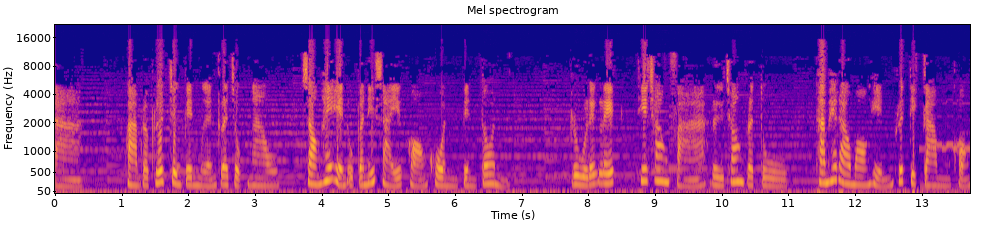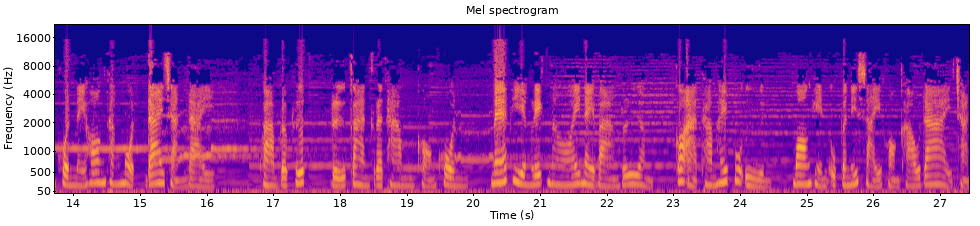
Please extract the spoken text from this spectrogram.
จา ความประพฤติจึงเป็นเหมือนกระจกเงา ส่องให้เห็นอุปนิสัยของคนเป็นต้น รูเล็กๆ ที่ช่องฝาหรือช่องประตูทำให้เรามองเห็นพฤติกรรมของคนในห้องทั้งหมดได้ฉันใด ความประพฤติหรือการกระทำของคน แม้เพียงเล็กน้อยในบางเรื่อง ก็อาจทำให้ผู้อื่น มองเห็นอุปนิสัยของเขาได้ฉัน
